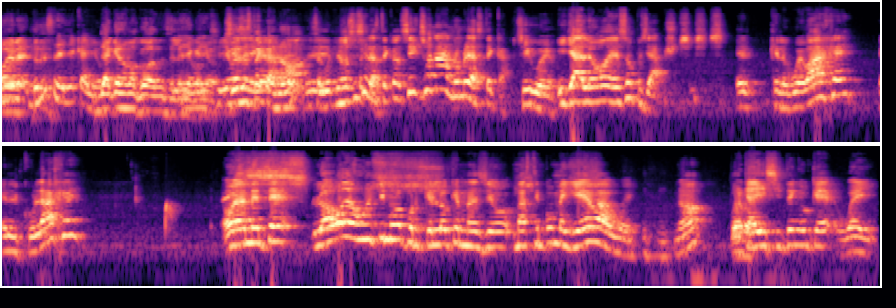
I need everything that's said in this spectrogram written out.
No, era- ¿dónde se le ya cayó? Ya que no me acuerdo dónde se le yo. Sí, Sí, es Azteca, ¿no? eh, no sé si era Azteca. Sí, suena a nombre de Azteca. Sí, güey. Y ya luego de eso, pues ya. el- que el huevaje, el culaje. Obviamente lo hago de último porque es lo que más, llevo, más tiempo me lleva, güey. ¿No? Porque Claro. ahí sí tengo que, güey,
